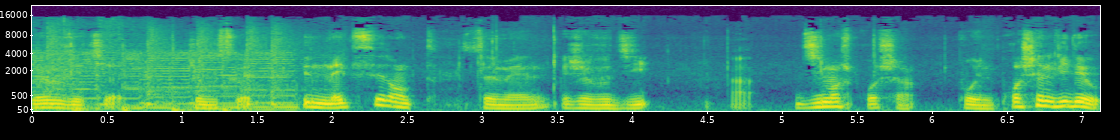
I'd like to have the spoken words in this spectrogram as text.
de vous étirer. Je vous souhaite une excellente semaine je vous dis à dimanche prochain pour une prochaine vidéo.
